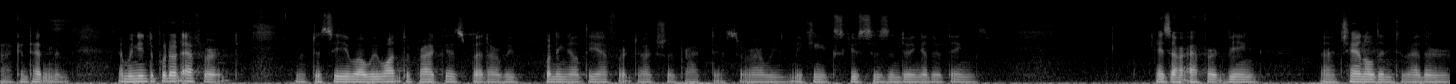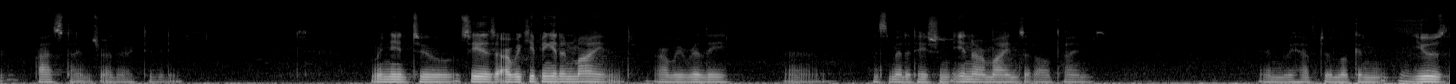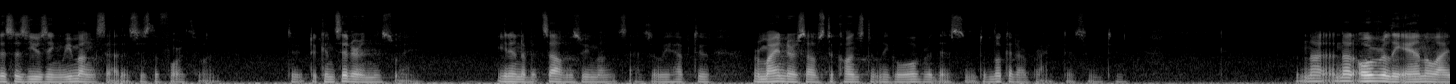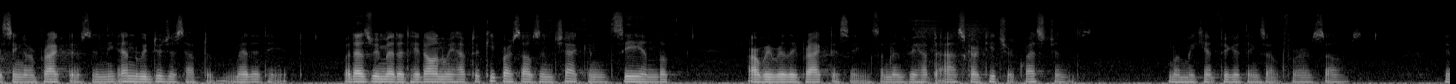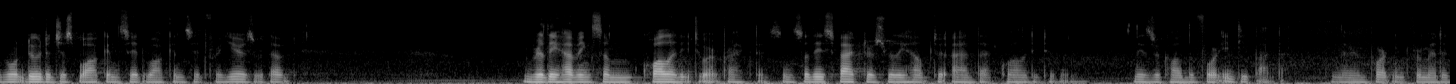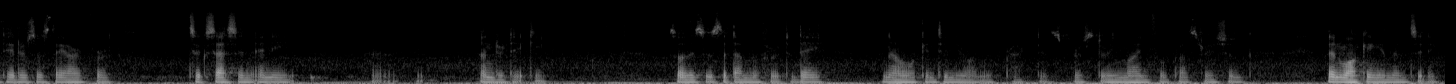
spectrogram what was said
uh, contentment, and we need to put out effort. We have to see, well, we want to practice, but are we putting out the effort to actually practice, or are we making excuses and doing other things? is our effort being uh, channeled into other pastimes or other activities. We need to see is are we keeping it in mind? Are we really uh, is meditation in our minds at all times? And we have to look and use this is using vimamsa, this is the fourth one, to, to consider in this way. In and of itself is vimamsa. So we have to remind ourselves to constantly go over this and to look at our practice and to not, not overly analyzing our practice. In the end, we do just have to meditate. But as we meditate on, we have to keep ourselves in check and see and look are we really practicing? Sometimes we have to ask our teacher questions. when we can't figure things out for ourselves. It won't do to just walk and sit, walk and sit for years without really having some quality to our practice. And so these factors really help to add that quality to them. These are called the four iddhipada. And they're important for meditators as they are for success in any uh, undertaking. So this is the Dhamma for today. Now we'll continue on with practice. First doing mindful prostration, then walking and then sitting.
